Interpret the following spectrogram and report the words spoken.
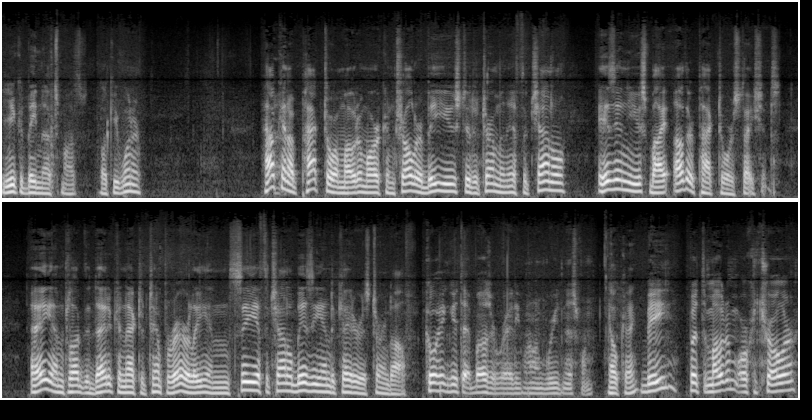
You could be next month's lucky winner. How can a Pactor modem or controller be used to determine if the channel is in use by other Pactor stations? A. Unplug the data connector temporarily and see if the channel busy indicator is turned off. Go ahead and get that buzzer ready while I'm reading this one. Okay. B. Put the modem or controller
